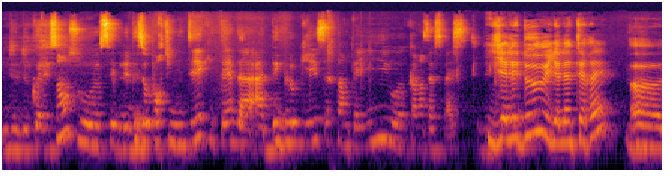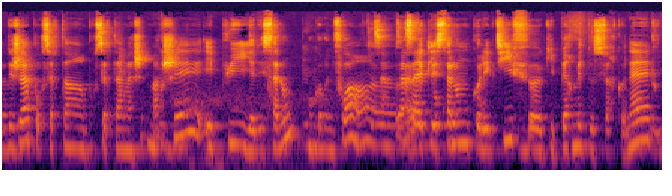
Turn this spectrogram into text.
de, de connaissances, ou c'est des des opportunités qui t'aident à, à débloquer certains pays, ou comment ça se passe? Il y a les deux, il y a l'intérêt. Mhm. euh, déjà pour certains, pour certains marchés, et puis il y a des salons, Mhm. encore une fois, hein, ça. euh, Ça, ça avec les salons collectifs euh, qui permettent de se faire connaître. Mhm.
